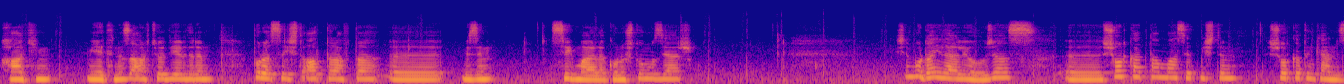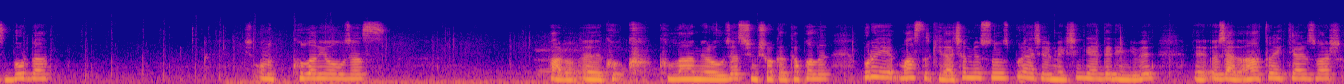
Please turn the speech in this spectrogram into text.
hakimiyetiniz artıyor diyebilirim. Burası işte alt tarafta e, bizim Sigma ile konuştuğumuz yer. Şimdi buradan ilerliyor olacağız. E, shortcut'tan bahsetmiştim. Shortcut'ın kendisi burada. İşte onu kullanıyor olacağız. Pardon, e, ku- ku- kullanamıyor olacağız çünkü shortcut kapalı. Burayı master key ile açamıyorsunuz. Burayı açabilmek için yine dediğim gibi e, özel bir anahtara ihtiyacınız var.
